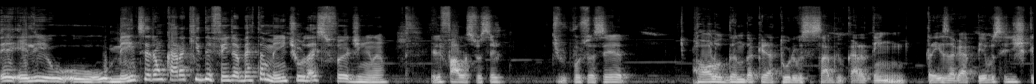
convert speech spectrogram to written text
ele o, o Mentzer é um cara que defende abertamente o Dice Fudging, né? Ele fala se você tipo se você rola o dano da criatura e você sabe que o cara tem 3 HP, você diz que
